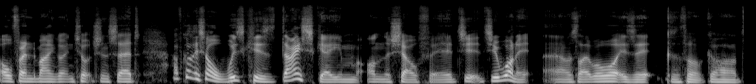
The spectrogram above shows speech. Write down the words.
old friend of mine got in touch and said, "I've got this old WizKids dice game on the shelf here. Do you, do you want it?" And I was like, "Well, what is it?" Because I thought, God,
